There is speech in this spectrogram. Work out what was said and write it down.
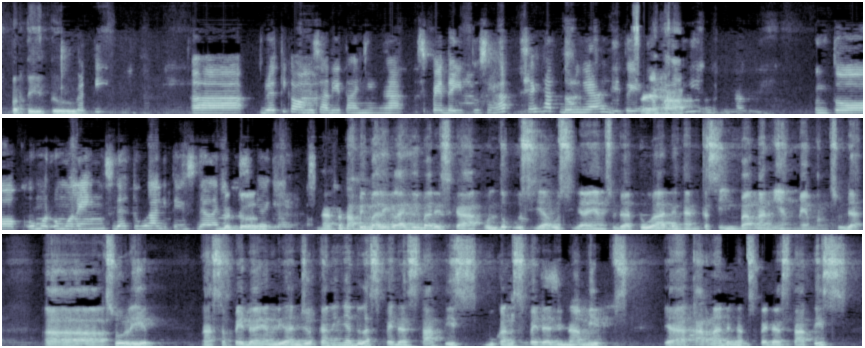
Seperti itu. Berarti uh, berarti kalau misalnya ditanya sepeda itu sehat, sehat dong ya gitu ya. Sehat. Apalagi untuk umur-umur yang sudah tua gitu, yang sudah lanjut Betul. usia gitu. Nah, tetapi balik lagi Mbak Rizka, untuk usia-usia yang sudah tua dengan keseimbangan yang memang sudah uh, sulit, nah sepeda yang dianjurkan ini adalah sepeda statis, bukan sepeda dinamis, ya, karena dengan sepeda statis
